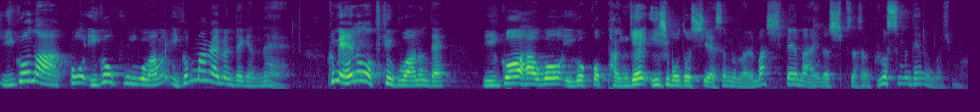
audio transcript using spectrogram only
이거 나왔고 이거 궁금하면 이것만 알면 되겠네. 그럼 N은 어떻게 구하는데? 이거하고 이거 곱한 게 25도씨에서는 얼마? 10의 마이너스 14성. 그거 쓰면 되는 거지 뭐.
